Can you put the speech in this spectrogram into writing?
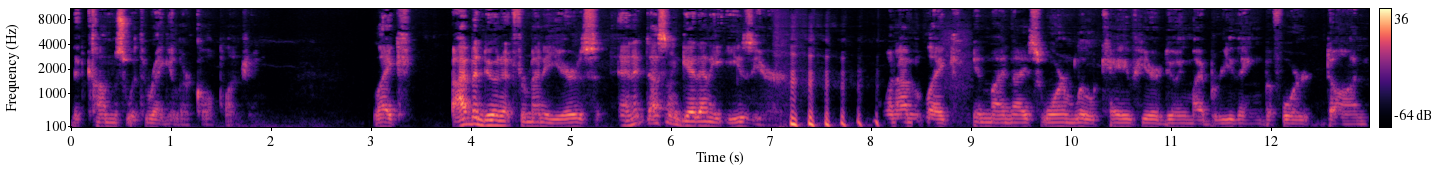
that comes with regular cold plunging. Like, I've been doing it for many years and it doesn't get any easier. when I'm like in my nice warm little cave here doing my breathing before dawn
